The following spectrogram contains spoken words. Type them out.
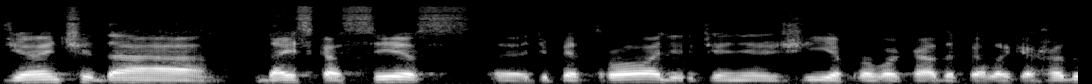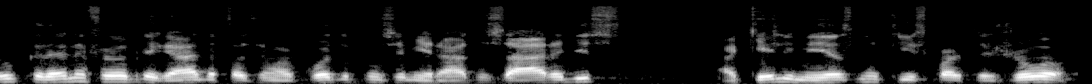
diante da, da escassez eh, de petróleo de energia provocada pela guerra da Ucrânia, foi obrigado a fazer um acordo com os Emirados Árabes, aquele mesmo que esquartejou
